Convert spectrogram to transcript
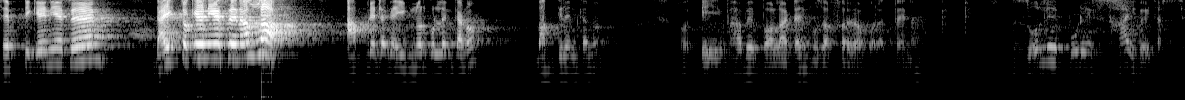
সেফটি কে নিয়েছেন? দায়িত্ব কে নিয়েছেন? আল্লাহ! আপনি এটাকে ইগনোর করলেন কেন? বাদ দিলেন কেন? এইভাবে বলাটাই মুজাফফরের অপরাধ, তাই না? জ্বলে পুড়ে ছাই হয়ে যাচ্ছে।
